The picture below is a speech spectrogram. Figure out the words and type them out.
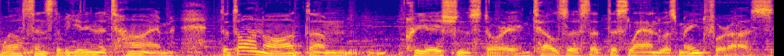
well, since the beginning of time. The O'odham creation story tells us that this land was made for us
